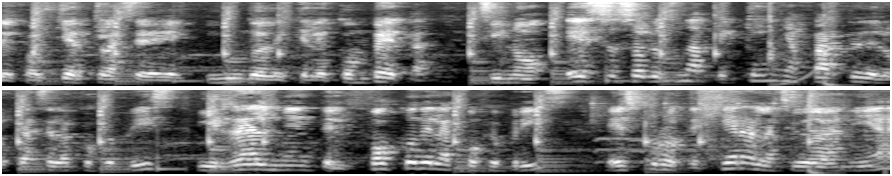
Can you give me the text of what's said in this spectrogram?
de cualquier clase de índole que le competa, sino eso solo es una pequeña parte de lo que hace la COFEPRIS y realmente el foco de la COFEPRIS es proteger a la ciudadanía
